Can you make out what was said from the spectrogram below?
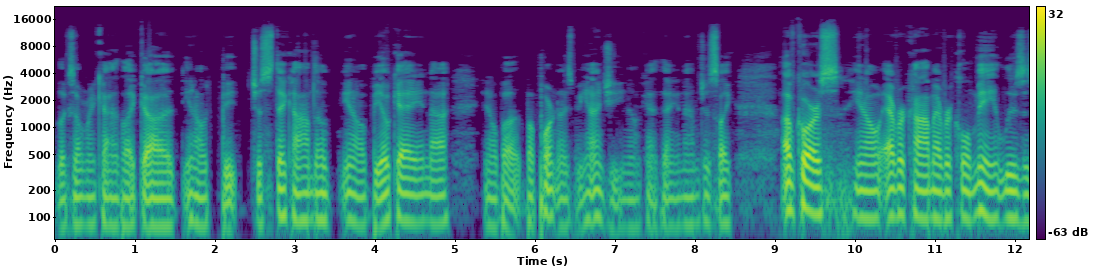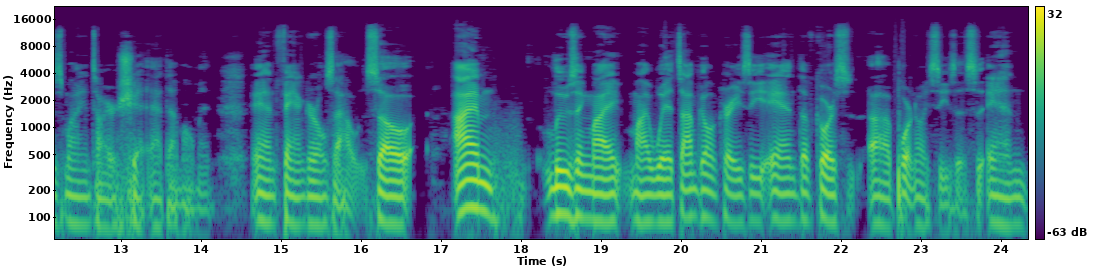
looks over me kind of like, uh, you know, be, just stay calm, don't, you know, be okay. And, uh, you know, but, but Portnoy's behind you, you know, kind of thing. And I'm just like, of course, you know, ever calm, ever cool me loses my entire shit at that moment and fangirls out. So I'm losing my my wits. I'm going crazy, and of course, uh, Portnoy sees this, and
